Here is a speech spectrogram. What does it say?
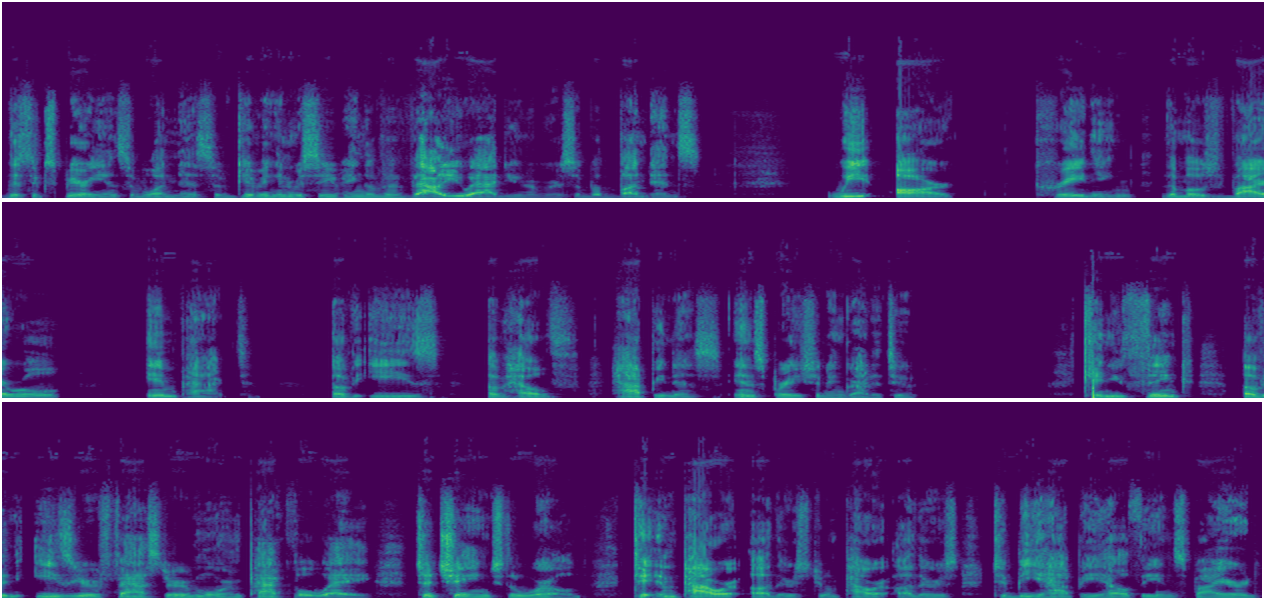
this experience of oneness, of giving and receiving, of a value add universe, of abundance, we are creating the most viral impact of ease, of health, happiness, inspiration, and gratitude. Can you think of an easier, faster, more impactful way to change the world, to empower others, to empower others to be happy, healthy, inspired,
